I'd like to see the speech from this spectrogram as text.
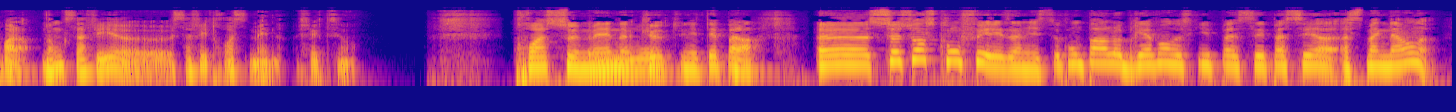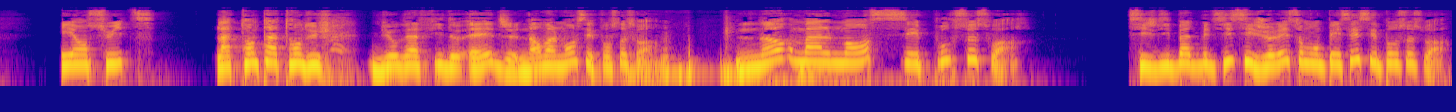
Voilà, donc ça fait euh, ça fait trois semaines, effectivement. Trois semaines que tu n'étais pas là. Euh, ce soir, ce qu'on fait, les amis, c'est qu'on parle brièvement de ce qui s'est passé à, SmackDown, et ensuite la tant attendue biographie de Edge. Normalement, c'est pour ce soir. Normalement, c'est pour ce soir. Si je dis pas de bêtises, si je l'ai sur mon PC, c'est pour ce soir.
